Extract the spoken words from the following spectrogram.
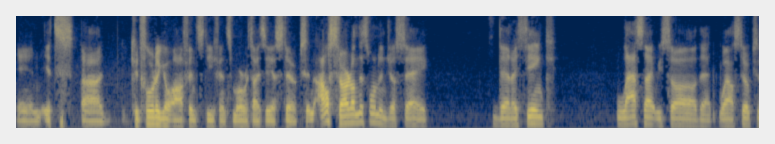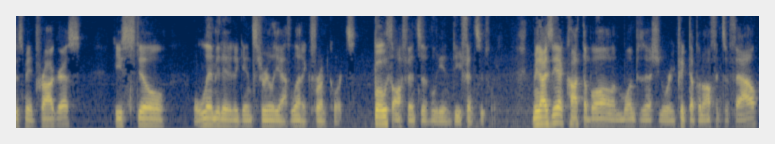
and it's uh, could Florida go offense defense more with Isaiah Stokes? And I'll start on this one and just say that I think last night we saw that while Stokes has made progress, he's still limited against really athletic front courts, both offensively and defensively. I mean, Isaiah caught the ball on one possession where he picked up an offensive foul,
